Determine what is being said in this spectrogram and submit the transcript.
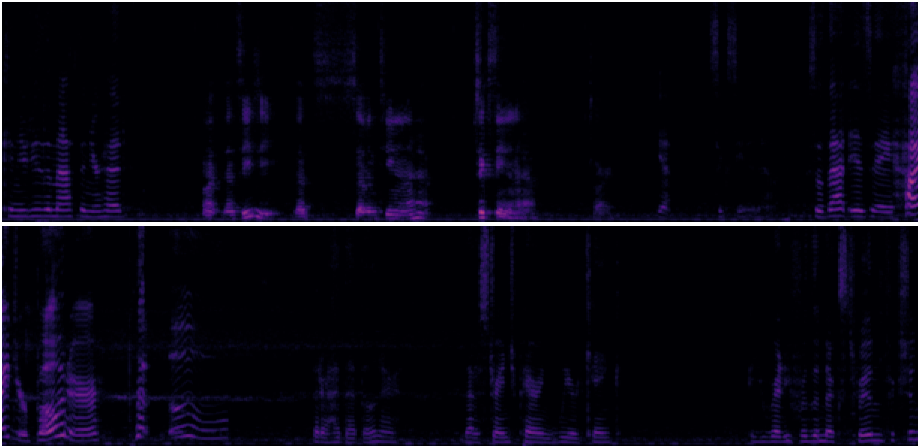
Can you do the math in your head? That's easy. That's 17 and a half. 16 and a half. Sorry. Yeah, 16 and a half. So that is a hide your boner. Ooh. Better hide that boner. Got a strange pairing, weird kink. Are you ready for the next fan fiction?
